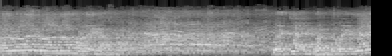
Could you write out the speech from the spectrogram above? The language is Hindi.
भगवान को आना पड़ेगा। बैठ जाए भक्त बैठ जाए।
